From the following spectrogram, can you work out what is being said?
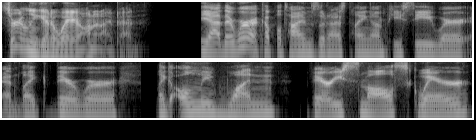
certainly get away on an ipad. Yeah there were a couple times when i was playing on pc where like there were like only one very small square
